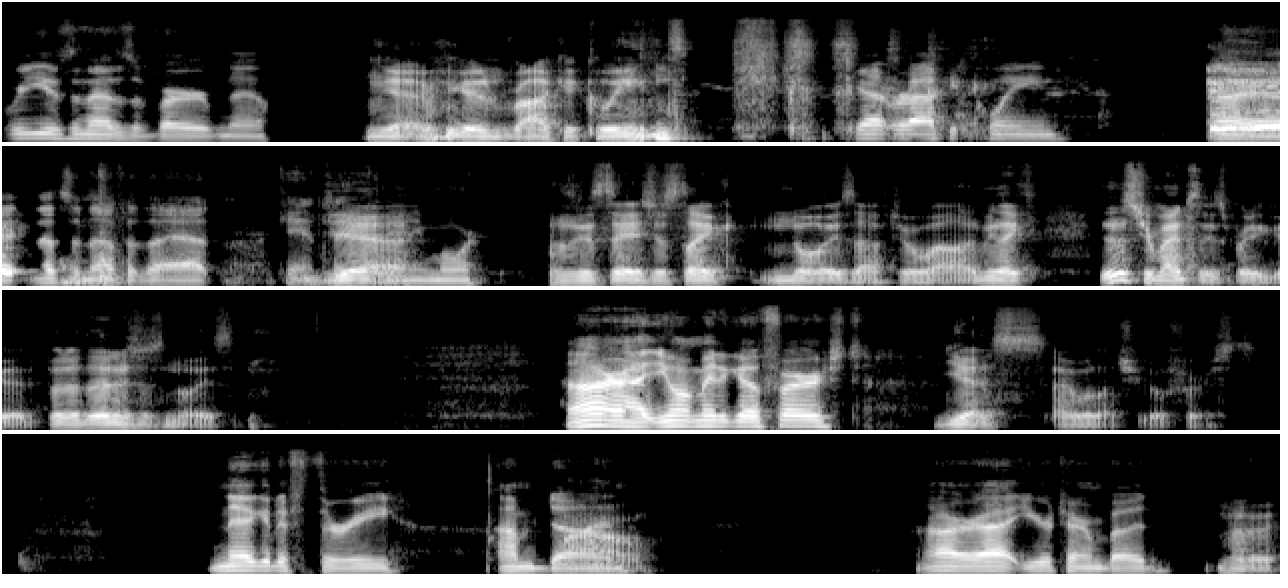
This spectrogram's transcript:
we're using that as a verb now. Yeah, we're getting Rocket Queens. Got rocket queen. All right, that's enough of that. I can't take it anymore. I was gonna say it's just like noise after a while. I mean, like the instrumentally is pretty good, but then it's just noise. All right, you want me to go first? Yes, I will let you go first. Negative three. I'm done. Wow. All right, your turn, bud. All right.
